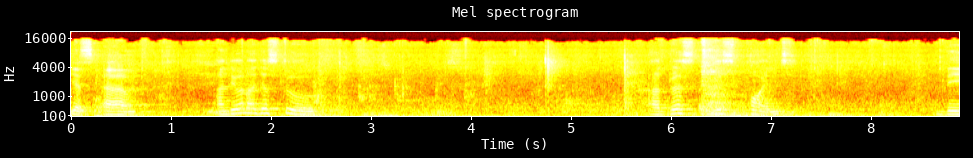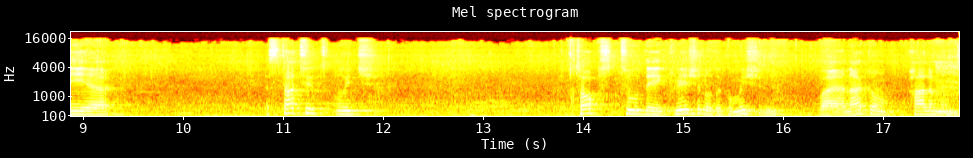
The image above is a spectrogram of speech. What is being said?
Yes, um, and the honor just to address this point, the uh, statute which talks to the creation of the commission by an act of parliament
